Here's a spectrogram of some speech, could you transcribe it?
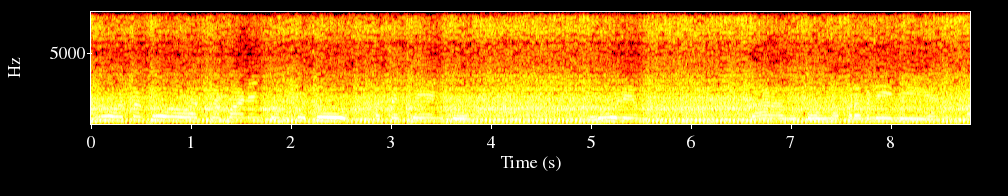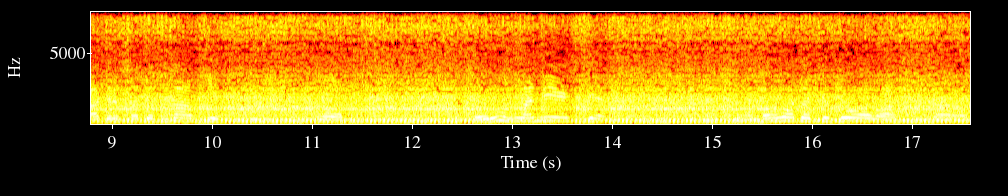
Ну, вот такого вот на маленьком ходу потихеньку рулим. Зараз в том направлении адреса доставки. Вот. Груз на месте. Погода чудова. Зараз.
